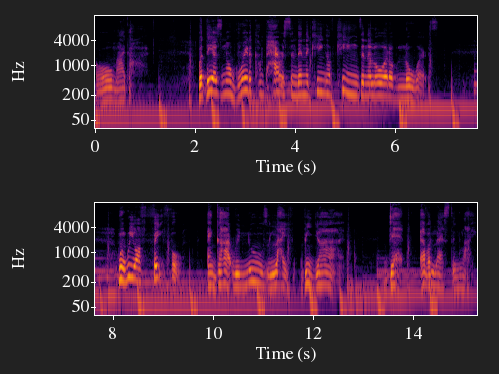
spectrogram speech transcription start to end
Oh my God. But there's no greater comparison than the King of Kings and the Lord of Lords. When we are faithful and God renews life beyond death, everlasting life.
